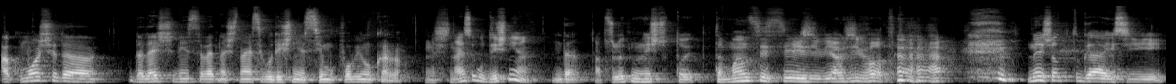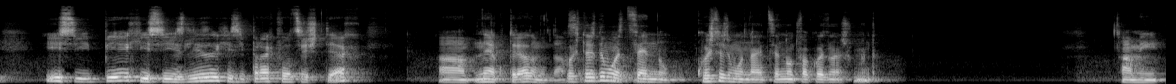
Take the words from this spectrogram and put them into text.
Ако можеш да дадеш един съвет на 16 годишния Симо, какво би му казал? На 16 годишния? Да. Абсолютно нищо. Той тъмън си си е живял живота. Не, защото тогава и си, и си пиех, и си излизах, и си правих каквото си щях. А, не, ако трябва да му дам. Кое ще да му е ценно? Кое ще да му е най-ценно от това, което знаеш в момента? Ами,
